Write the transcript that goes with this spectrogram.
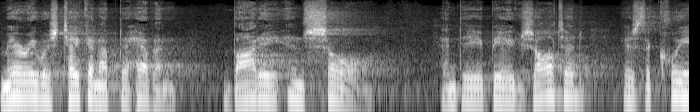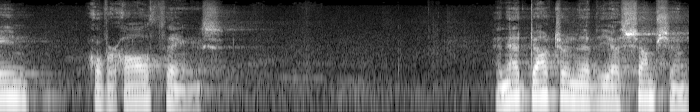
Mary was taken up to heaven, body and soul, and to be exalted as the queen over all things. And that doctrine of the Assumption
